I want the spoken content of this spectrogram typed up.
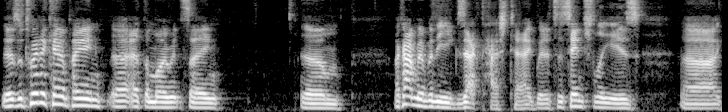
There's a Twitter campaign uh, at the moment saying, um, I can't remember the exact hashtag, but it's essentially is uh,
